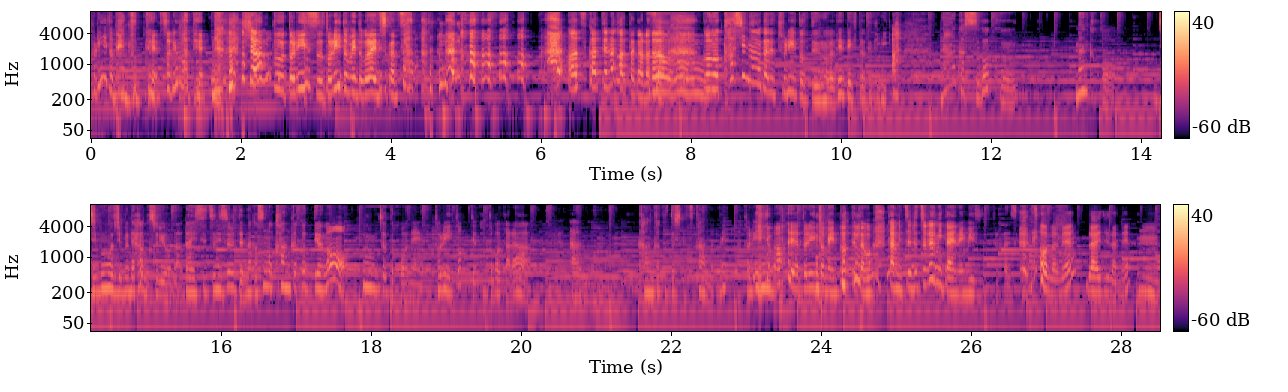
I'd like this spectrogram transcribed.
トリートメントってそれまでシャンプーとリンストリートメントぐらいでしかさ扱ってなかったからさ、うんうんこの歌詞の中でトリートっていうのが出てきた時にあなんかすごくなんかこう自分を自分でハグするような大切にするってなんかその感覚っていうのをうん。ちょっとこうねトリートっていう言葉からあの感覚として掴んだね。トリうん。今まではトリートメントって言ったら 髪ツルツルみたいなイメージだったんですけどね。そうだね。大事だね。うん、も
